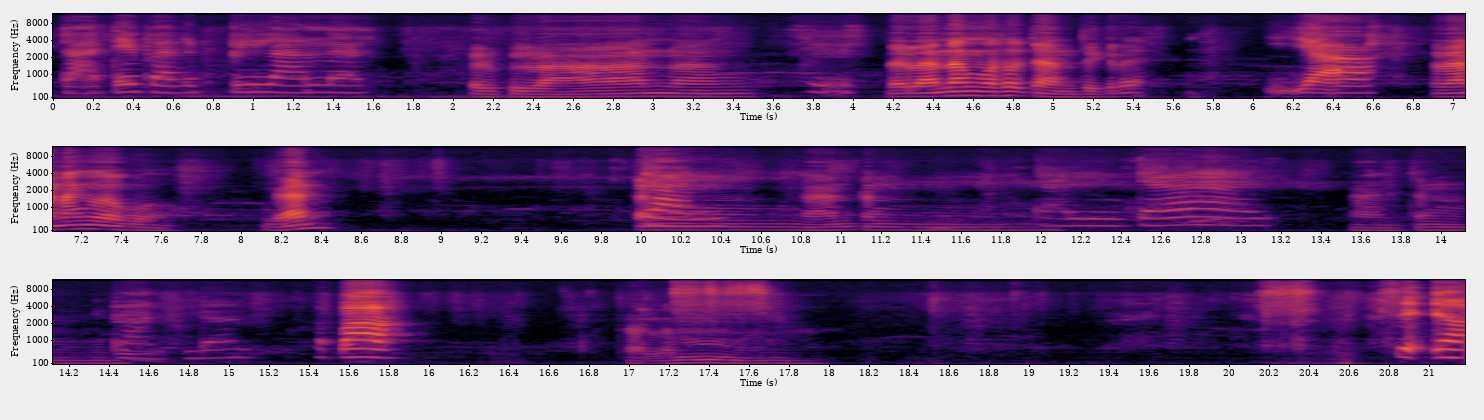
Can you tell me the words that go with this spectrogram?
tadi Barbie lanang. Barbie lanang. Lek lanang masuk cantik rek. Iya. Lanang apa? Gan? Teng, ganteng, Dandan. ganteng, Dandan. Apa? dalem. Si ya.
